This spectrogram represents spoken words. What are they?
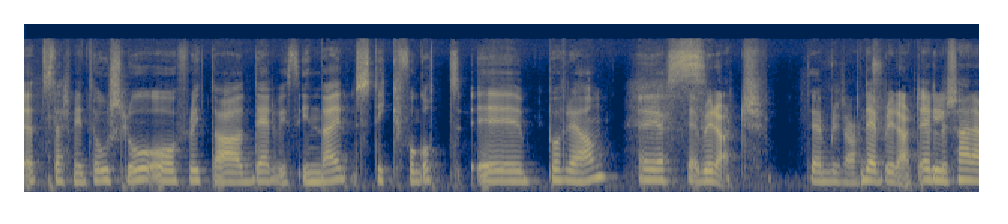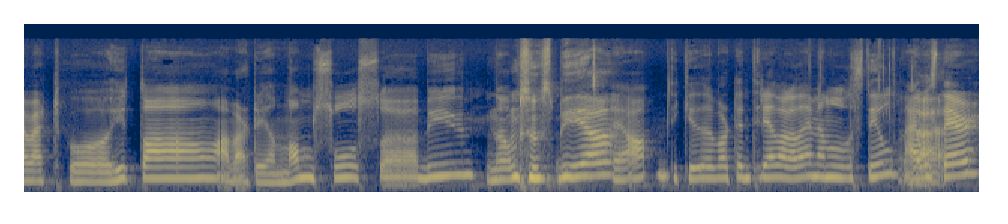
et stæsjet mitt til Oslo og flytta delvis inn der. Stikk for godt eh, på fredagen. Yes. Det blir rart. Det blir rart. Det blir rart. Ellers har jeg vært på hytta. Jeg har vært i Namsos eh, by. Namsosby, ja. Ja, ikke det ble en tre dager der, men still, I was there.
